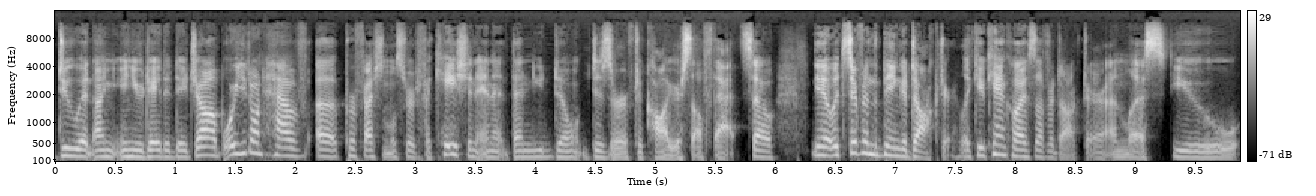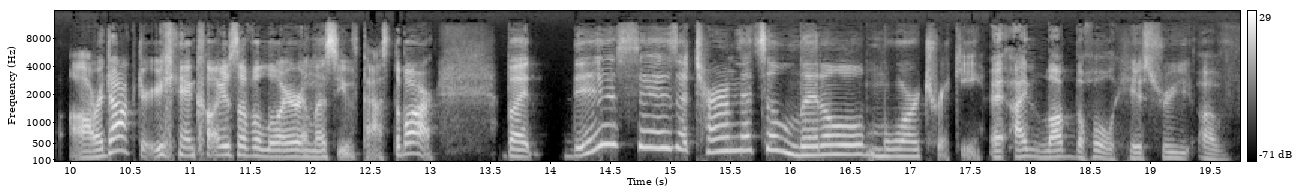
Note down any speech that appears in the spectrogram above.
do it on, in your day to day job or you don't have a professional certification in it, then you don't deserve to call yourself that. So, you know, it's different than being a doctor. Like, you can't call yourself a doctor unless you are a doctor. You can't call yourself a lawyer unless you've passed the bar. But this is a term that's a little more tricky. I I love the whole history of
